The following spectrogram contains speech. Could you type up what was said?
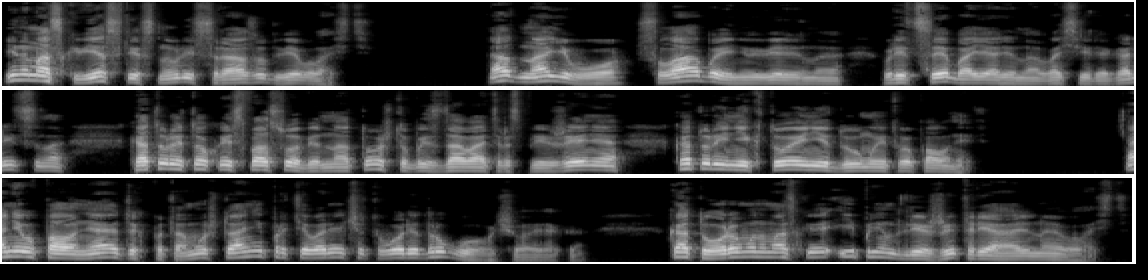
И на Москве слеснулись сразу две власти. Одна его, слабая и неуверенная, в лице боярина Василия Голицына, который только и способен на то, чтобы издавать распоряжения, которые никто и не думает выполнять. Они выполняют их потому, что они противоречат воле другого человека, которому на Москве и принадлежит реальная власть.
